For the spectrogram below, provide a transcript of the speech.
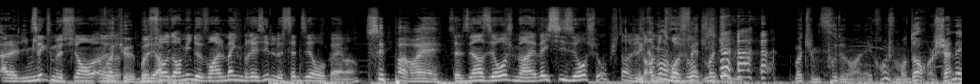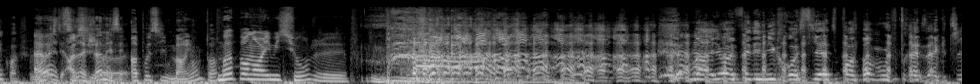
à la Tu sais limite, que je me suis, en- euh, Quoique, me beau suis derby. endormi devant Allemagne-Brésil le 7-0 quand même. hein. c'est pas vrai. Ça faisait 1-0, je me réveille 6-0, je fais oh putain, j'ai dormi comment 3 vous jours. Moi, tu- Moi, tu me fous devant un écran, je m'endors jamais, quoi. Je Ah ouais, si, si, jamais, ouais, c'est ouais. impossible. Marion, toi Moi, pendant l'émission, je... Marion a fait des micro-siestes pendant Move 13 Actu.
